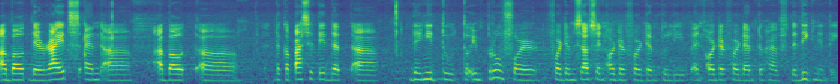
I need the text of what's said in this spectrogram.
about their rights and uh, about uh, the capacity that uh, they need to, to improve for, for themselves in order for them to live, in order for them to have the dignity.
